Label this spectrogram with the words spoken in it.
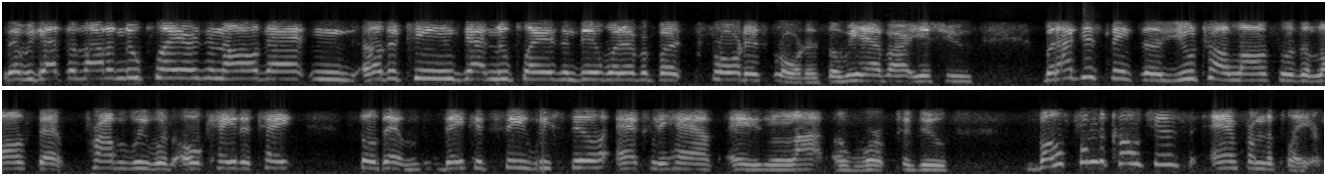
that we got a lot of new players and all that, and other teams got new players and did whatever. But Florida is Florida, so we have our issues. But I just think the Utah loss was a loss that probably was okay to take so that they could see we still actually have a lot of work to do, both from the coaches and from the players.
